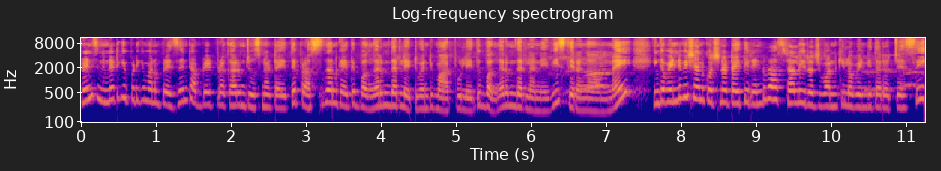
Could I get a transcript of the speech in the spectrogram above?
ఫ్రెండ్స్ నిన్నటికి ఇప్పటికి మనం ప్రెసెంట్ అప్డేట్ ప్రకారం చూసినట్టయితే ప్రస్తుతానికైతే బంగారం ధరలు ఎటువంటి మార్పు లేదు. బంగారం ధరలు అనేవి స్థిరంగా ఉన్నాయి. ఇంకా వెండి విషయానికి వచ్చినట్టయితే రెండు రాష్ట్రాలు ఈరోజు వన్ కిలో వెండి ధర వచ్చేసి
